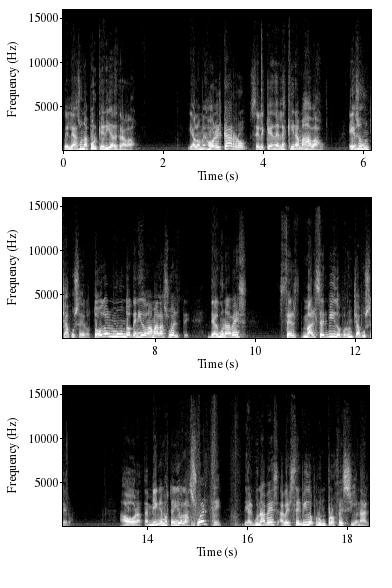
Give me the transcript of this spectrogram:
pues le hace una porquería de trabajo. Y a lo mejor el carro se le queda en la esquina más abajo. Eso es un chapucero. Todo el mundo ha tenido la mala suerte de alguna vez ser mal servido por un chapucero. Ahora, también hemos tenido la suerte de alguna vez haber servido por un profesional.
